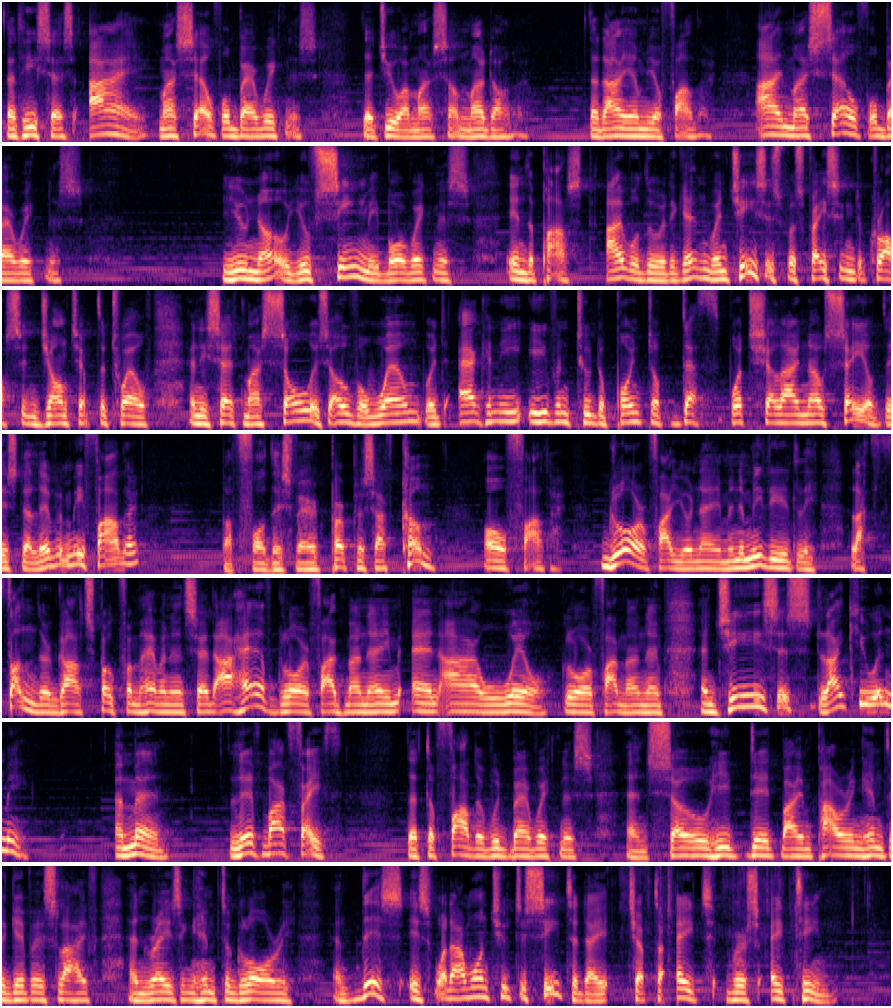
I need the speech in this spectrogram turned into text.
That He says, I myself will bear witness that you are my son, my daughter, that I am your Father. I myself will bear witness you know, you've seen me bore witness in the past. I will do it again. When Jesus was facing the cross in John chapter 12, and he says, My soul is overwhelmed with agony, even to the point of death. What shall I now say of this? Deliver me, Father. But for this very purpose I've come, oh Father glorify your name. And immediately, like thunder, God spoke from heaven and said, I have glorified my name and I will glorify my name. And Jesus, like you and me, a man, lived by faith that the Father would bear witness. And so he did by empowering him to give his life and raising him to glory. And this is what I want you to see today, chapter 8, verse 18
